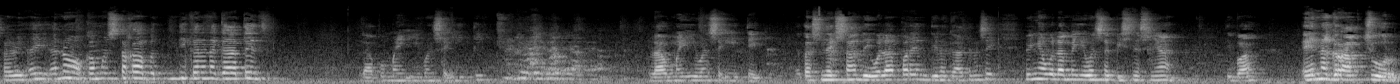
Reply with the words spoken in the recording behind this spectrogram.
sabi, ay ano, kamusta ka? Ba't hindi ka na nagatin? Wala po may iwan sa itik. Wala po may iwan sa itik. At tapos next Sunday, wala pa rin, hindi nagatin. Kasi yun nga, wala may iwan sa business niya. Diba? Eh, nag-rapture.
